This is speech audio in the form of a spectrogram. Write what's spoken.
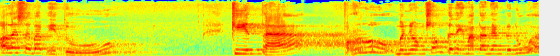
Oleh sebab itu kita perlu menyongsong kenikmatan yang kedua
